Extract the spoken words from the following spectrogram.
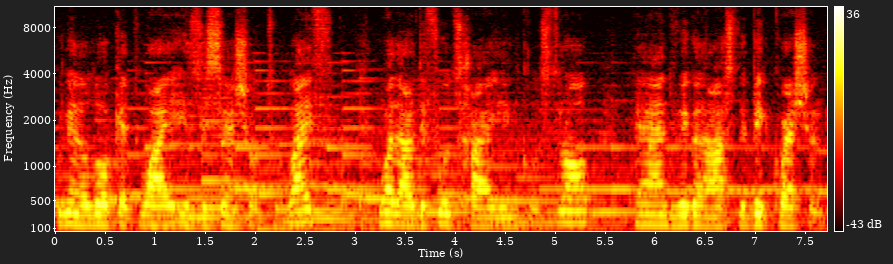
We're going to look at why it's essential to life, what are the foods high in cholesterol, and we're going to ask the big question,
